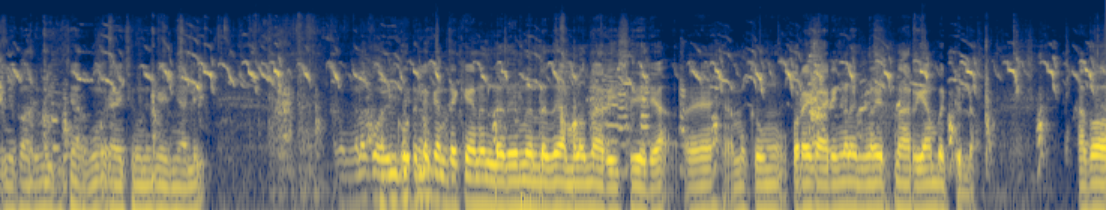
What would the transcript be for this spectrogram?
ഇനിയിപ്പോൾ അതും വിരിച്ചിറങ്ങും ഒരാഴ്ച കൊണ്ട് കഴിഞ്ഞാൽ നിങ്ങളെ കോഴിക്കൂട്ടിലൊക്കെ എന്തൊക്കെയാണ് ഉള്ളത് എന്നുള്ളത് നമ്മളൊന്ന് അറിയിച്ചു തരിക. നമുക്കും കുറേ കാര്യങ്ങൾ നിങ്ങളെ ഇരുന്ന് അറിയാൻ പറ്റുമല്ലോ. അപ്പോൾ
